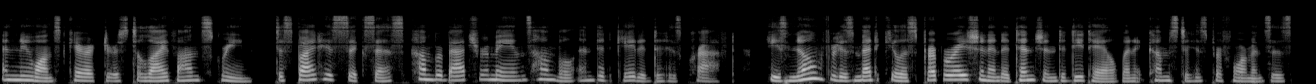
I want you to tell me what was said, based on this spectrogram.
and nuanced characters to life on screen. Despite his success, Cumberbatch remains humble and dedicated to his craft. He's known for his meticulous preparation and attention to detail when it comes to his performances,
